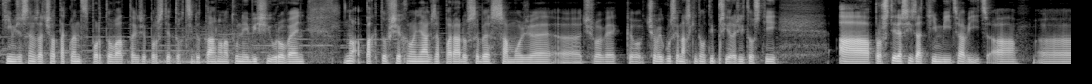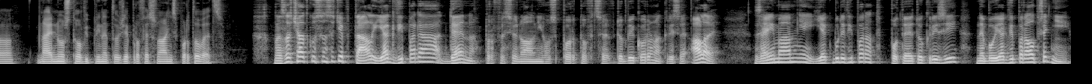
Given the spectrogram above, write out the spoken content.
tím, že jsem začal takhle sportovat, takže prostě to chci dotáhnout na tu nejvyšší úroveň. No a pak to všechno nějak zapadá do sebe samo, že eh, člověk, člověku se naskytnou ty příležitosti a prostě jde si zatím víc a víc a uh, najednou z toho vyplyne to, že je profesionální sportovec. Na začátku jsem se tě ptal, jak vypadá den profesionálního sportovce v době koronakrize, ale zajímá mě, jak bude vypadat po této krizi, nebo jak vypadal před ní.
